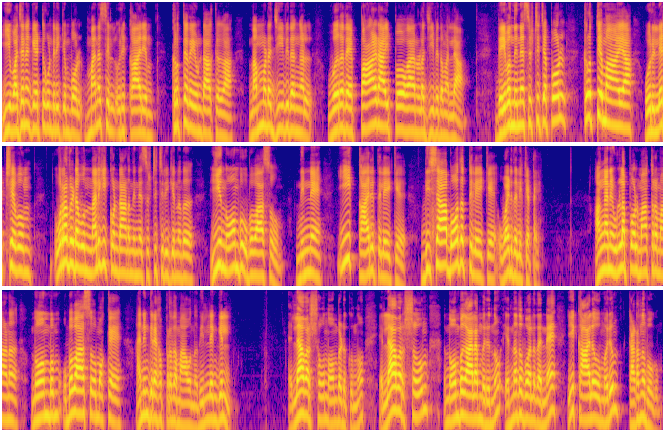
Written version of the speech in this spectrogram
ഈ വചനം കേട്ടുകൊണ്ടിരിക്കുമ്പോൾ മനസ്സിൽ ഒരു കാര്യം കൃത്യതയുണ്ടാക്കുക. നമ്മുടെ ജീവിതങ്ങൾ വെറുതെ പാഴായി പോകാനുള്ള ജീവിതമല്ല. ദൈവം നിന്നെ സൃഷ്ടിച്ചപ്പോൾ കൃത്യമായ ഒരു ലക്ഷ്യവും ഉറവിടവും നൽകിക്കൊണ്ടാണ് നിന്നെ സൃഷ്ടിച്ചിരിക്കുന്നത്. ഈ നോമ്പ് ഉപവാസവും നിന്നെ ഈ കാര്യത്തിലേക്ക് ദിശാബോധത്തിലേക്ക് വഴിതെളിക്കട്ടെ. അങ്ങനെ ഉള്ളപ്പോൾ മാത്രമാണ് നോമ്പും ഉപവാസവും ഒക്കെ അനുഗ്രഹപ്രദമാവുന്നത്. ഇല്ലെങ്കിൽ എല്ലാ വർഷവും നോമ്പെടുക്കുന്നു എല്ലാ വർഷവും നോമ്പ് കാലം വരുന്നു എന്നതുപോലെ തന്നെ ഈ കാലവും വരും കടന്നുപോകും.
